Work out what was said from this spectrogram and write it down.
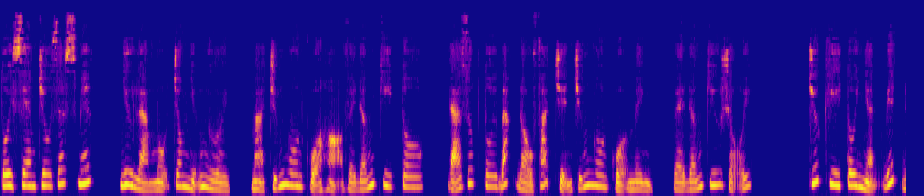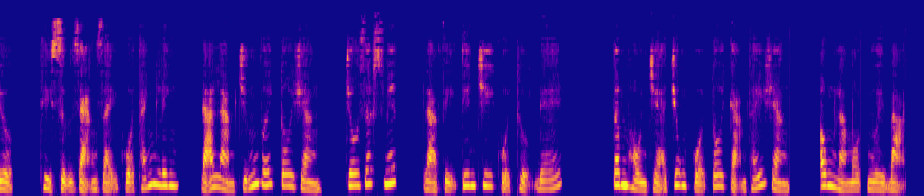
Tôi xem Joseph Smith như là một trong những người mà chứng ngôn của họ về đấng Kitô đã giúp tôi bắt đầu phát triển chứng ngôn của mình về đấng cứu rỗi. Trước khi tôi nhận biết được, thì sự giảng dạy của Thánh Linh đã làm chứng với tôi rằng Joseph Smith là vị tiên tri của Thượng Đế. Tâm hồn trẻ trung của tôi cảm thấy rằng ông là một người bạn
